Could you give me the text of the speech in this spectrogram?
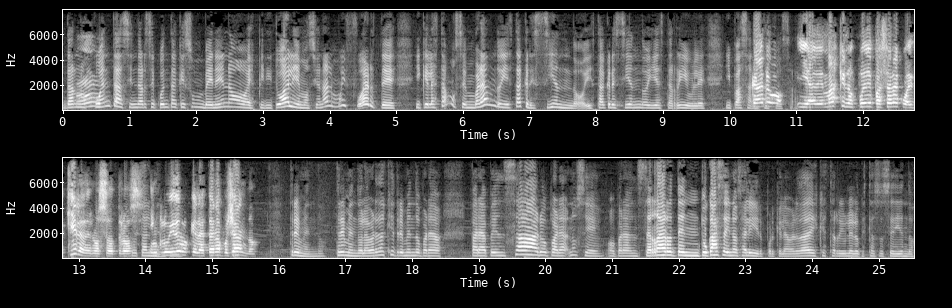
darnos ah. cuenta sin darse cuenta que es un veneno espiritual y emocional muy fuerte y que la estamos sembrando y está creciendo y está creciendo y es terrible y pasan claro, cosas. Y además que nos puede pasar a cualquiera de nosotros, incluidos los que la están apoyando. Tremendo, tremendo, la verdad es que tremendo para para pensar o para, no sé, o para encerrarte en tu casa y no salir, porque la verdad es que es terrible lo que está sucediendo.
